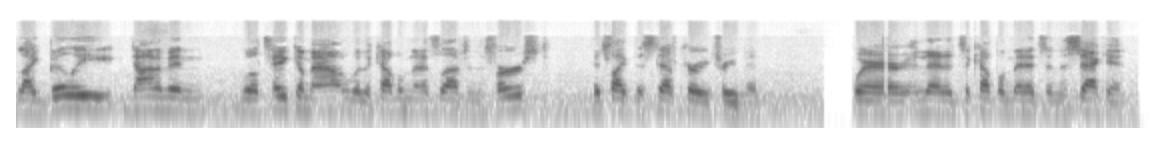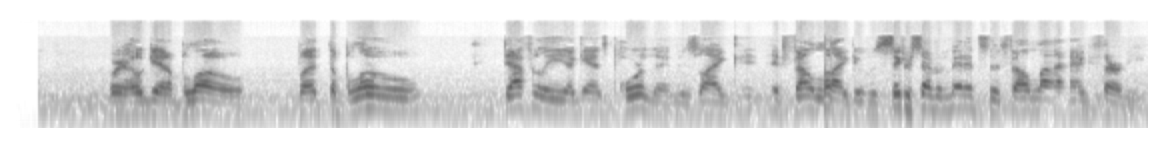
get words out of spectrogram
like Billy Donovan will take him out with a couple minutes left in the first it's like the Steph Curry treatment, where and then it's a couple minutes in the second where he'll get a blow, but the blow definitely against Portland is like it, it felt like it was six or seven minutes that felt like thirty,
